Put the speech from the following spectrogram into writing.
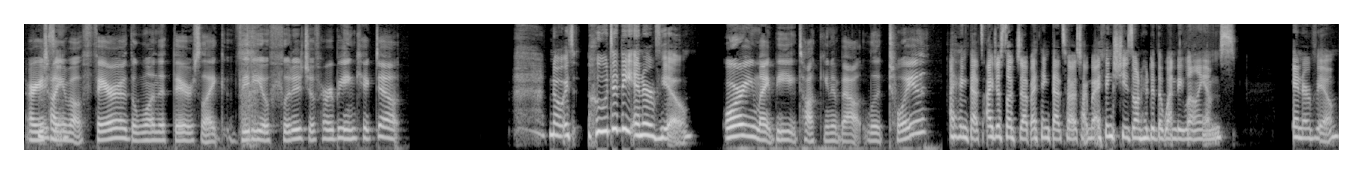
Are you talking see. about Farrah, the one that there's like video footage of her being kicked out? No, it's who did the interview? Or you might be talking about LeToya. I think that's, I just looked it up. I think that's what I was talking about. I think she's the one who did the Wendy Williams interview.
